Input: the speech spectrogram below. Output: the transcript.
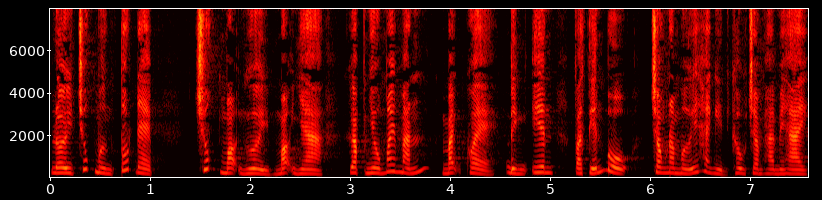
lời chúc mừng tốt đẹp, chúc mọi người, mọi nhà gặp nhiều may mắn, mạnh khỏe, bình yên và tiến bộ trong năm mới 2022.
